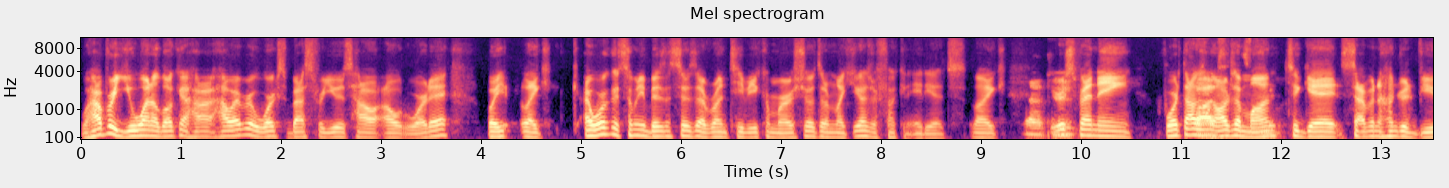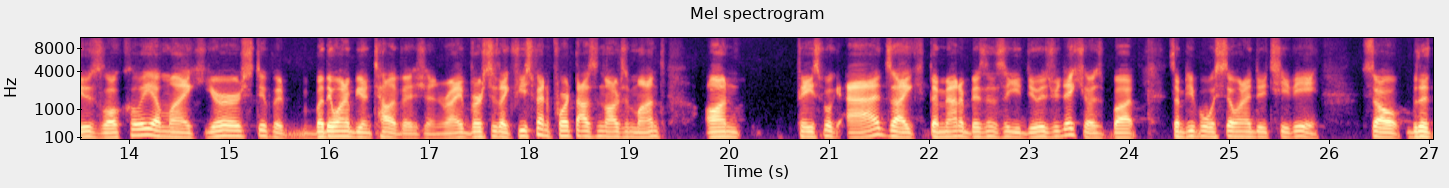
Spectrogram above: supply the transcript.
Well, however you want to look at how however works best for you is how I would word it. But like I work with so many businesses that run TV commercials, and I'm like, you guys are fucking idiots. Like Yeah, you're spending four thousand dollars a month to get seven hundred views locally. I'm like, you're stupid, but they want to be on television, right? Versus like if you spend four thousand dollars a month on Facebook ads, like the amount of business that you do is ridiculous. But some people will still want to do TV. So, the,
